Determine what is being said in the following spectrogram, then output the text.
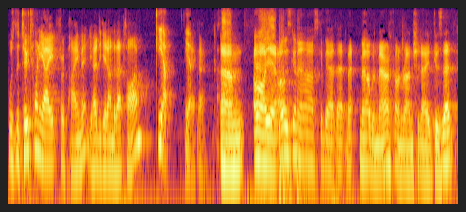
was the two twenty eight for payment? You had to get under that time. Yep. Yeah. Okay. Um, oh yeah, I was going to ask about that Ma- Melbourne Marathon run, Sinead, because that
